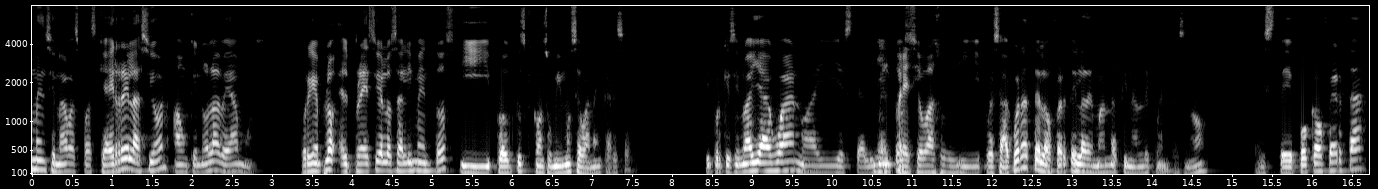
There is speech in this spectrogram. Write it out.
mencionabas, Paz, que hay relación aunque no la veamos. Por ejemplo, el precio de los alimentos y productos que consumimos se van a encarecer. Sí, porque si no hay agua, no hay este, Y el alimentos. precio va a subir. Y pues acuérdate la oferta y la demanda a final de cuentas, ¿no? Este, poca oferta,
